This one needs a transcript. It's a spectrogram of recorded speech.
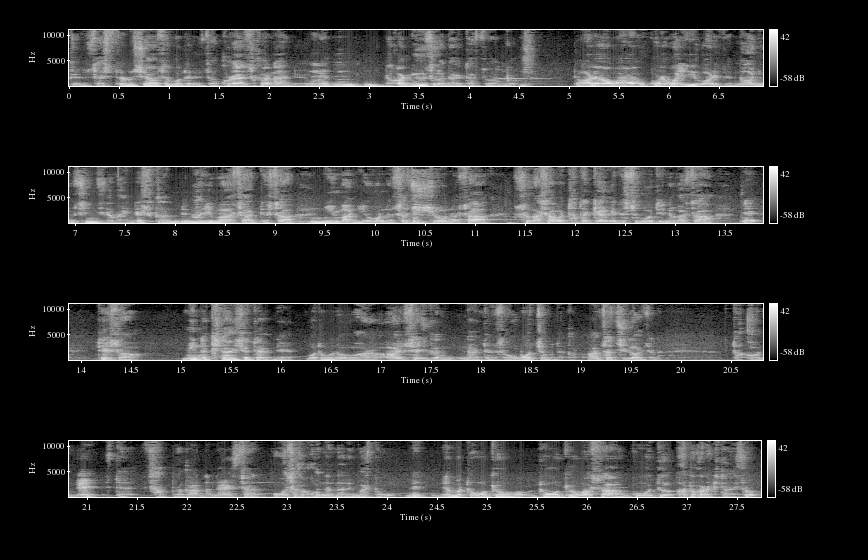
けどさ、人の幸せごとにさ、食らいつかないのよね。うんうんうん。だからニュースが成り立つわけよ。であれは、これはいい悪いって何を信じればいいんですかって振り回されてさ、うん今日本のさ、首相のさ、菅さんを叩き上げてすごいって言いながらさ、ね、でさ、みんな期待してたよね。もともとは、ああいう政治家になるためにさ、お坊ちゃまだから。あいつは違うじゃない。だからね、して、札幌があんなないしさ、大阪こんなになりました。ね、でも東京、東京はさ、GoTo 後から来たでしょ？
